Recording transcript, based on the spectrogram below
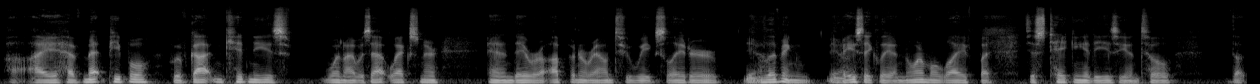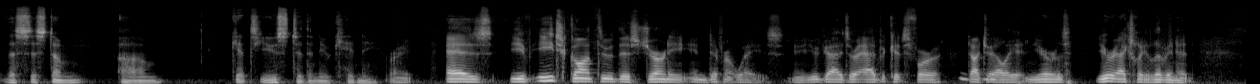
uh, I have met people who have gotten kidneys when I was at Wexner, and they were up and around two weeks later, Yeah. living Yeah. basically a normal life, but just taking it easy until the, the system um, gets used to the new kidney. Right. As you've each gone through this journey in different ways, you, know, you guys are advocates for Dr. Elliott, and you're you're actually living it.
